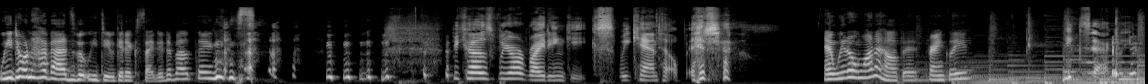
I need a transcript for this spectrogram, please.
We don't have ads, but we do get excited about things. because we are writing geeks. We can't help it. and we don't want to help it, frankly. exactly.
